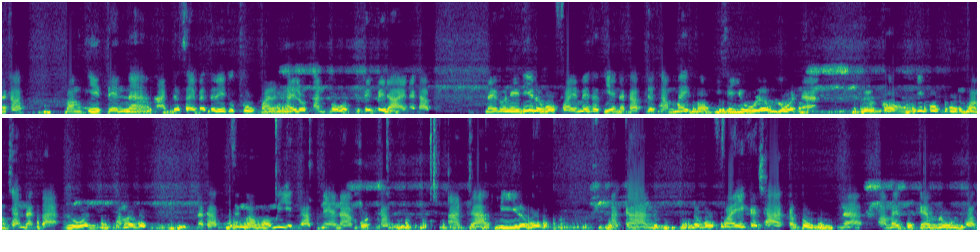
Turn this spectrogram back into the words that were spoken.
นะครับ บางทีเต็นท์นะอาจจะใส่แบตเตอรี่ถูกๆมาให้รถท่านก็เป็นไปได้นะครับในกรณีที่ระบบไฟไม่เสถียรนะครับ จะทำให้กล่อง ECU เริ่มรวนนะหรือกล่องที่ควบคุมฟังก์ชันต่างๆรวนทั้งระบบนะครับ ซึ่งเรามองไม่เห็นครับในอนาคตครับ อาจจะมีระบบ อาการระบบไฟกระชากกระตุกนะฮะทำให้โปรแกรมรุ่นครับ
